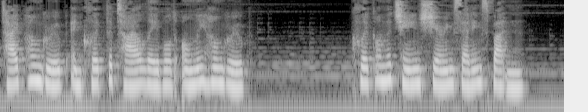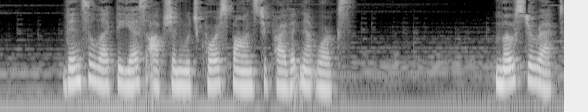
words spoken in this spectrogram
Type Home Group and click the tile labeled Only Home Group click on the Change Sharing Settings button. Then select the Yes option which corresponds to private networks. Most direct.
